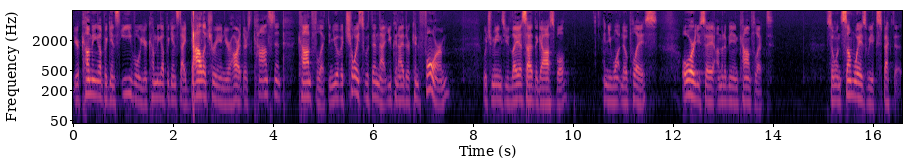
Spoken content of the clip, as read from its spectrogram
You're coming up against evil. You're coming up against idolatry in your heart. There's constant conflict. And you have a choice within that. You can either conform, which means you lay aside the gospel and you want no place, or you say, I'm going to be in conflict. So, in some ways, we expect it.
